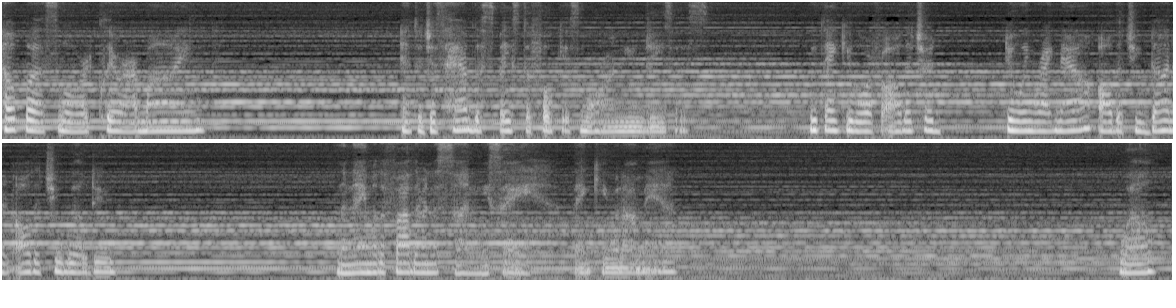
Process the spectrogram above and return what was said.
Help us, Lord, clear our mind and to just have the space to focus more on you, Jesus. We thank you, Lord, for all that you're doing right now, all that you've done, and all that you will do. In the name of the Father and the Son, we say thank you and amen. Well,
